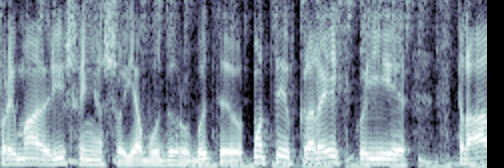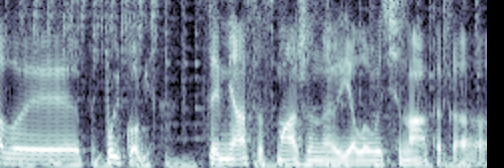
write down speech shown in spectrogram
приймаю рішення, що я буду робити мотив корейської страви пулькогі. Це м'ясо смажене, яловичина така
